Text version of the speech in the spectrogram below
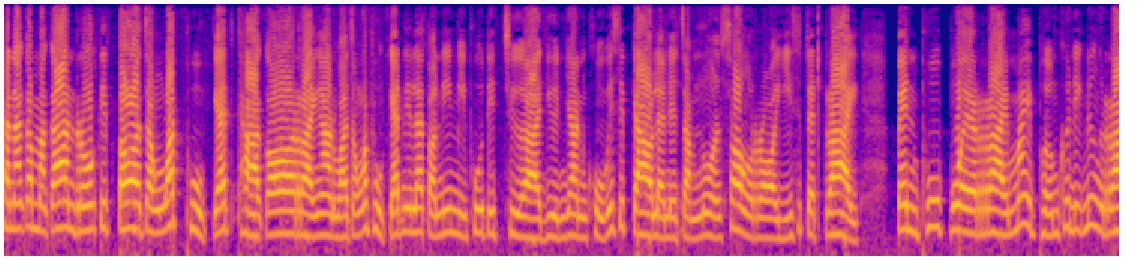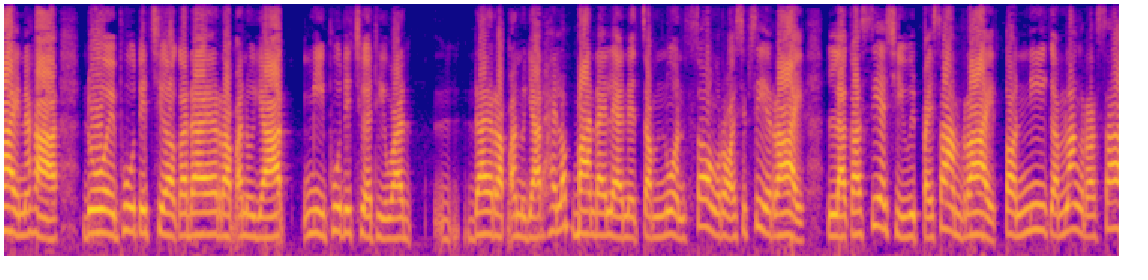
คณะกรรมการโรคติดต่อจังหวัดภูเก็ตค่ะ ก็รายงานว่าจังหวัดภูเก็ตนี่แหละตอนนี้มีผู้ติดเชื้อยืนยันโควิด -19 แล้วในจำนวน 227 ราย เป็นผู้ป่วยรายไม่เพิ่มขึ้นอีกหนึ่งรายนะคะ โดยผู้ติดเชื้อก็ได้รับอนุญาต มีผู้ติดเชื้อที่ว่า ได้รับอนุญาตให้รับบานได้แล้วเนี่ยจำนวน 214 ราย แล้วก็เสียชีวิตไป 3 ราย ตอนนี้กำลังรักษา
